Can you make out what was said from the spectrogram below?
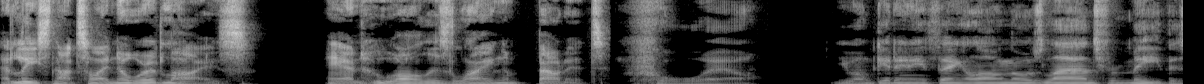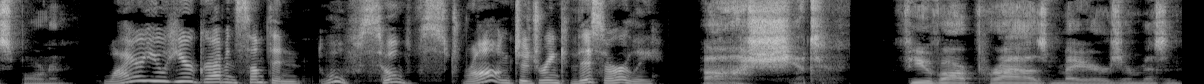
At least not till I know where it lies, and who all is lying about it. Well, you won't get anything along those lines from me this morning. Why are you here grabbing something, ooh, so strong to drink this early? Ah, shit. Few of our prized mares are missing.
